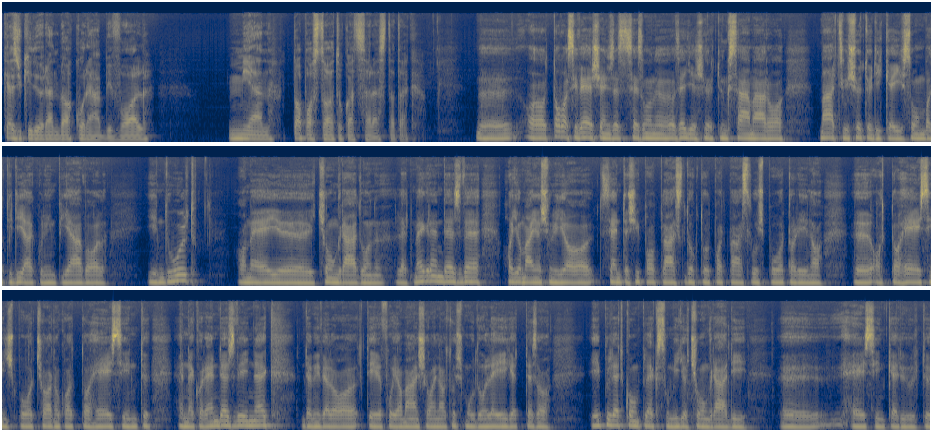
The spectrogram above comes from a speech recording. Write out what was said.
Kezdjük időrendben a korábbival. Milyen tapasztalatokat szereztetek? A tavaszi versenyszezon az Egyesületünk számára március 5-i szombati diákolimpiával indult amely Csongrádon lett megrendezve. Hagyományosan ugye a Szentesi Paplászló, dr. Paplászló sportaréna adta a helyszínt, sportcsarnok adta a helyszínt ennek a rendezvénynek, de mivel a tél folyamán sajnálatos módon leégett ez a épületkomplexum, így a Csongrádi helyszín került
